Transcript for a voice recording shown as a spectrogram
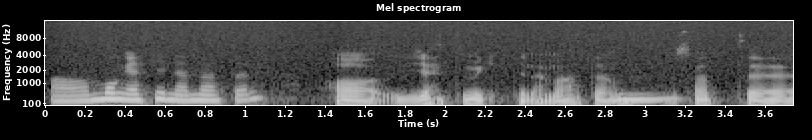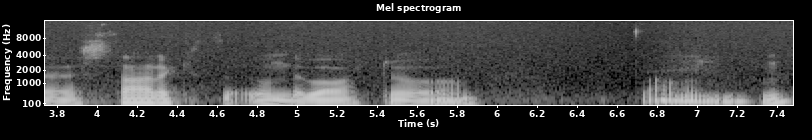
Ja, många fina möten. Ja, jättemycket fina möten. Mm. Så att eh, starkt, underbart och ja, mm.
